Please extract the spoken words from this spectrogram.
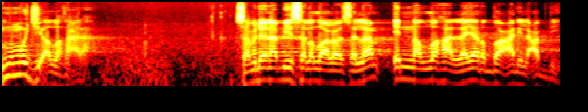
memuji Allah taala. Sabda nabi sallallahu alaihi wasallam innallaha la yarda 'anil 'abdi.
